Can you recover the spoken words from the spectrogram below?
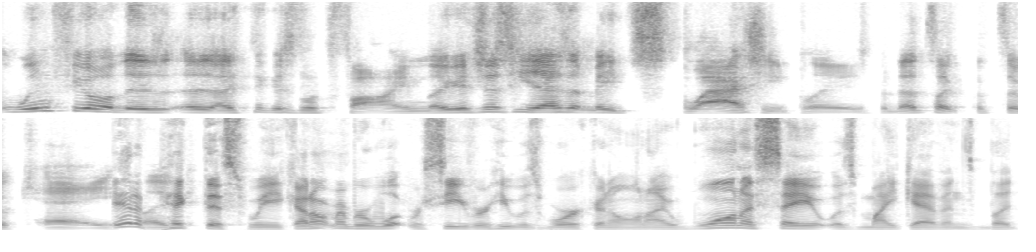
Winfield is, uh, I think, has looked fine. Like it's just he hasn't made splashy plays, but that's like that's okay. He had a Like, pick this week. I don't remember what receiver he was working on. I want to say it was Mike Evans, but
